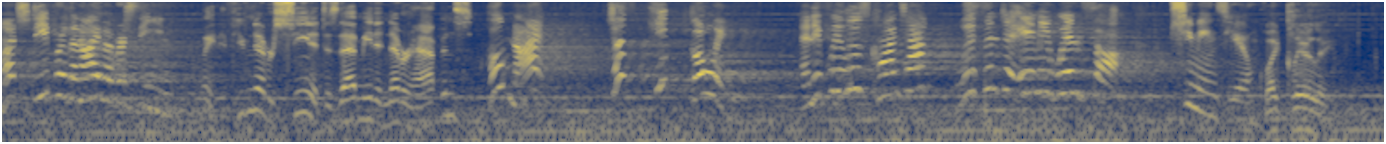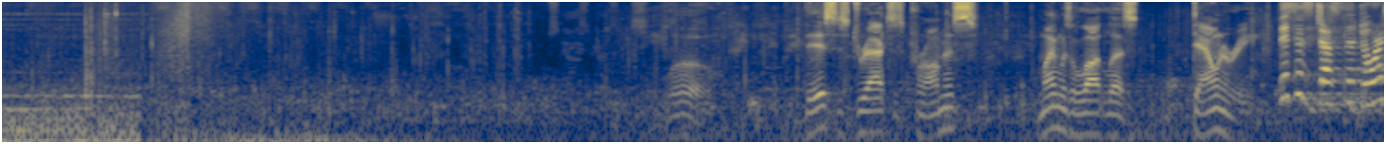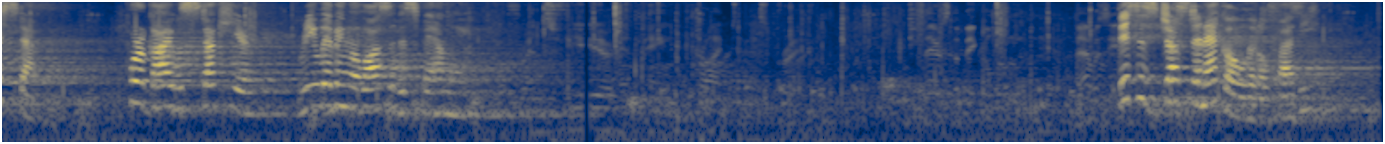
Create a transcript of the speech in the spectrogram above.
Much deeper than I've ever seen. Wait, if you've never seen it, does that mean it never happens? Hope not. Just keep going. And if we lose contact, listen to Amy Winsock. She means you. Quite clearly. This is Drax's promise? Mine was a lot less downery. This is just the doorstep. Poor guy was stuck here, reliving the loss of his family. Friends fear and pain prime to his prey. There's the big balloon. That was it. This is just an echo, little fuzzy.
